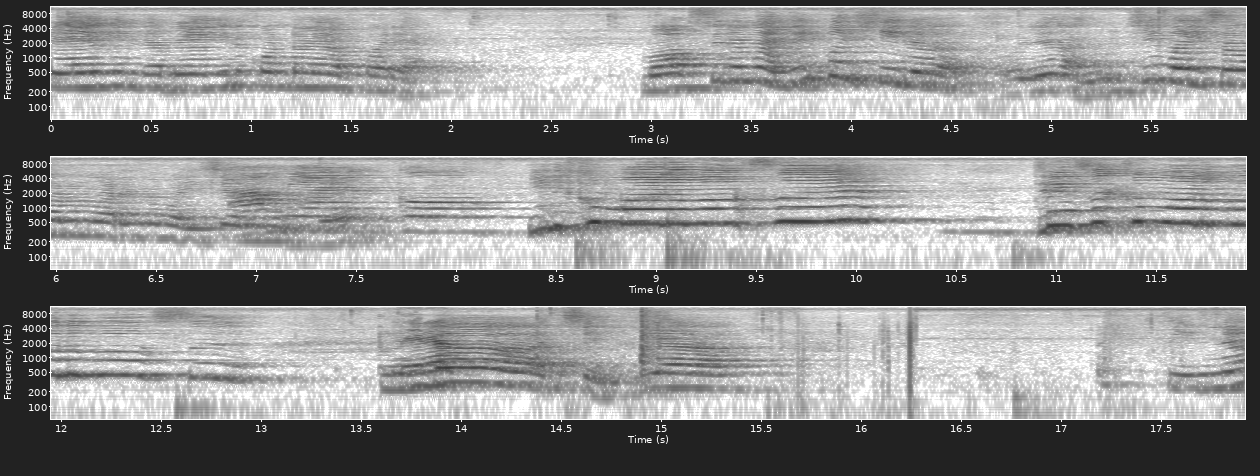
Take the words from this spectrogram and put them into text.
ബാഗില്ല. ബാഗിൽ കൊണ്ടുപോയാ പോരാ. ബോക്സിന് വലിയ പൈസ ഒരു അഞ്ച് പൈസ എന്ന് പറയുന്ന പൈസ എനിക്കും ബോക്സ് ജസക്കും പോലെ ബോക്സ് എന്താ ചെയ്യാ? പിന്നെ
